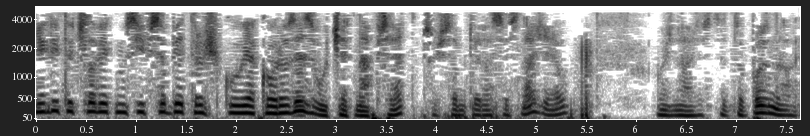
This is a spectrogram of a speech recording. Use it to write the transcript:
Někdy to člověk musí v sobě trošku jako rozezvučet napřed, což jsem teda se snažil. Možná, že jste to poznali.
